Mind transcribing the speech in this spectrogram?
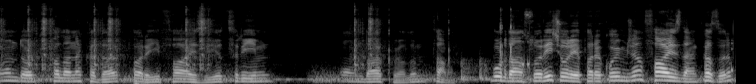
Ee, 14 kalana kadar parayı faize yatırayım. 10 daha koyalım. Tamam. Buradan sonra hiç oraya para koymayacağım. Faizden kazanıp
